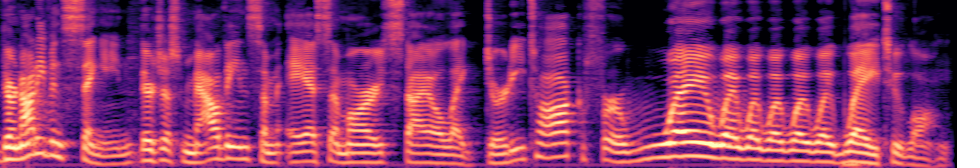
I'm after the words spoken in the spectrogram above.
they're not even singing. They're just mouthing some asmr style like dirty talk for way way way way way way way too long.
